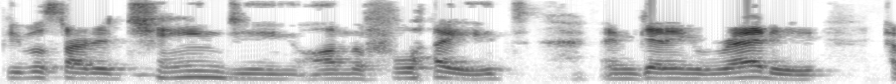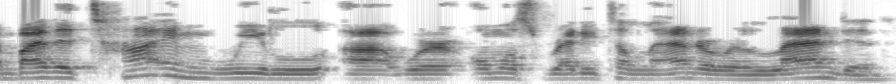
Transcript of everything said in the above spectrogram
people started changing on the flight and getting ready, and by the time we uh, were almost ready to land or were landed,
